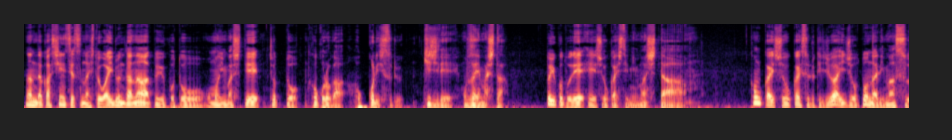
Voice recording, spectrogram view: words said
なんだか親切な人がいるんだなということを思いまして、ちょっと心がほっこりする記事でございました。ということで、えー紹介してみました。今回紹介する記事は以上となります。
